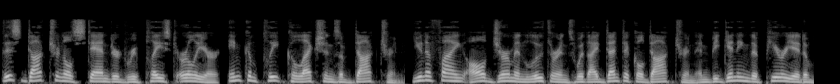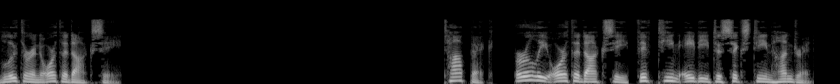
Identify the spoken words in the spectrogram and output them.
This doctrinal standard replaced earlier, incomplete collections of doctrine, unifying all German Lutherans with identical doctrine and beginning the period of Lutheran orthodoxy. Topic: Early Orthodoxy 1580 to 1600.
